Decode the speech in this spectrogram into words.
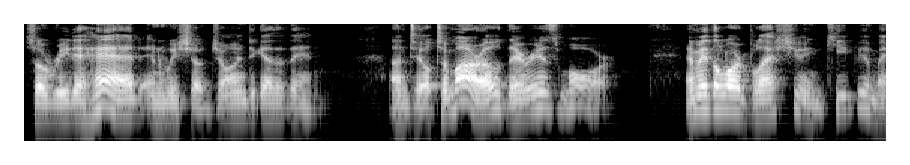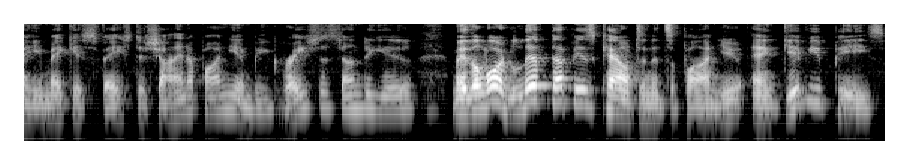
So read ahead, and we shall join together then. Until tomorrow, there is more. And may the Lord bless you and keep you. May he make his face to shine upon you and be gracious unto you. May the Lord lift up his countenance upon you and give you peace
